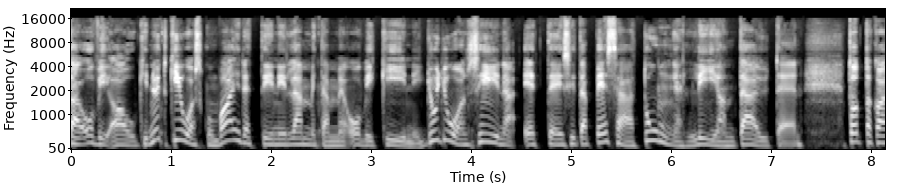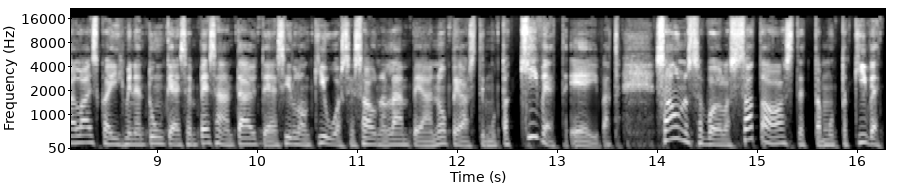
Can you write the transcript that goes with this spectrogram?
tai ovi auki. Nyt kiuas kun vaihdettiin, niin lämmitämme ovi kiinni. Juju on siinä, ettei sitä pesää tunge liian täyteen. Totta kai laiska ihminen tunkee sen pesään täyteen silloin kiuas ja sauna lämpeää nopeasti, mutta kivet eivät. Saunassa voi olla sata astetta, mutta kivet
